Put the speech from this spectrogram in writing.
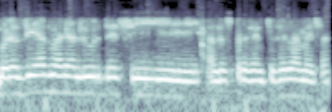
Buenos días, María Lourdes, y a los presentes en la mesa.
